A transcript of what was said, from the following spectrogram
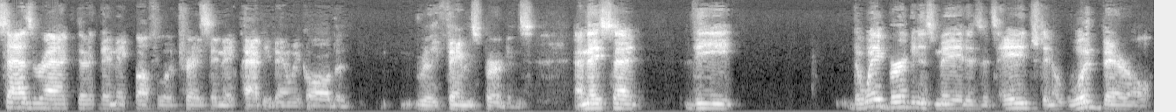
Sazerac. they're- make Buffalo Trace. They make Pappy Van Winkle, all the really famous bourbons. And they said the the way bourbon is made is it's aged in a wood barrel,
